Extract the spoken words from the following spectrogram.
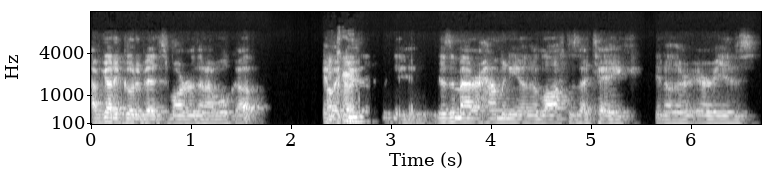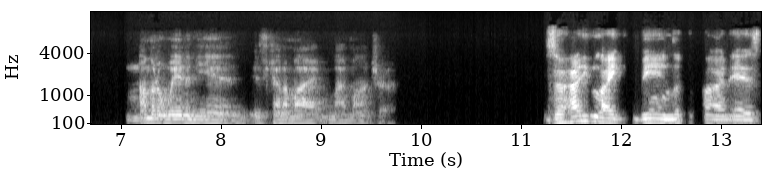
I've got to go to bed smarter than I woke up. If okay. I do that day, it doesn't matter how many other losses I take in other areas, mm. I'm going to win in the end. Is kind of my my mantra. So how do you like being looked upon as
